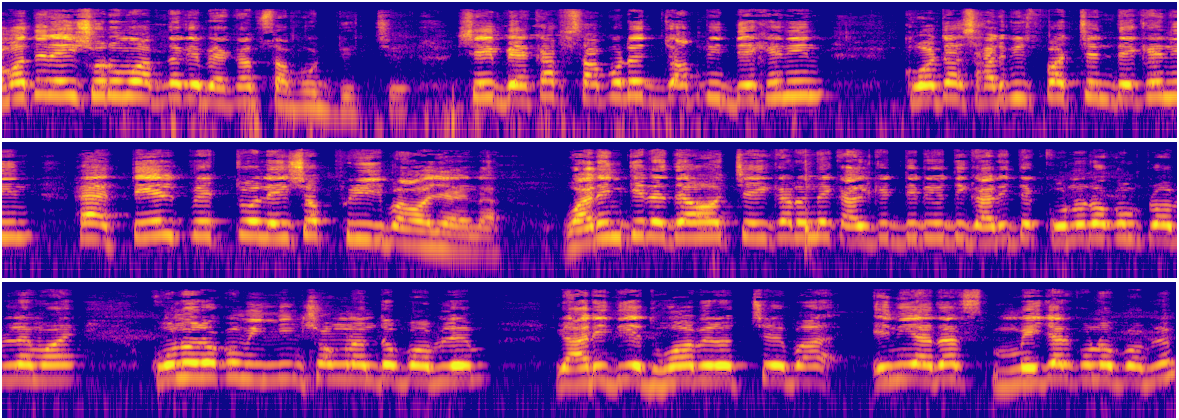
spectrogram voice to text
আমাদের এই শোরুমও আপনাকে ব্যাকআপ সাপোর্ট দিচ্ছে। সেই ব্যাকআপ সাপোর্টের আপনি দেখে নিন, কটা সার্ভিস পাচ্ছেন দেখে নিন। হ্যাঁ তেল পেট্রোল এইসব ফ্রি পাওয়া যায় না। ওয়ারেন্টিটা দেওয়া হচ্ছে এই কারণে কালকের দিনে যদি গাড়িতে কোনো রকম প্রবলেম হয়, কোনো রকম ইঞ্জিন সংক্রান্ত প্রবলেম গাড়ি দিয়ে ধোয়া বেরোচ্ছে বা এনি আদার্স মেজার কোনো প্রবলেম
